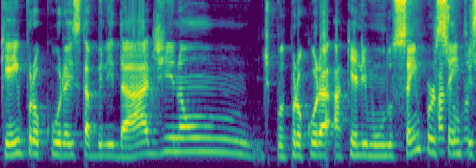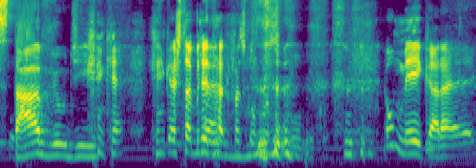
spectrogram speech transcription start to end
quem procura estabilidade não. Tipo, procura aquele mundo 100% estável de. Quem quer, quem quer estabilidade é. faz concurso público. Eu MEI, cara. É,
